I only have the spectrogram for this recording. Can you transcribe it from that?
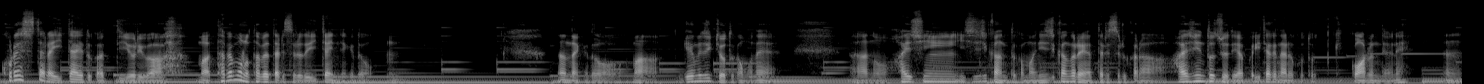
これしたら痛いとかっていうよりは、まあ、食べ物食べたりすると痛いんだけど、うん。なんだけど、まあ、ゲーム実況とかもね、あの、配信1時間とか、まあ2時間ぐらいやったりするから、配信途中でやっぱ痛くなること結構あるんだよね。うん。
